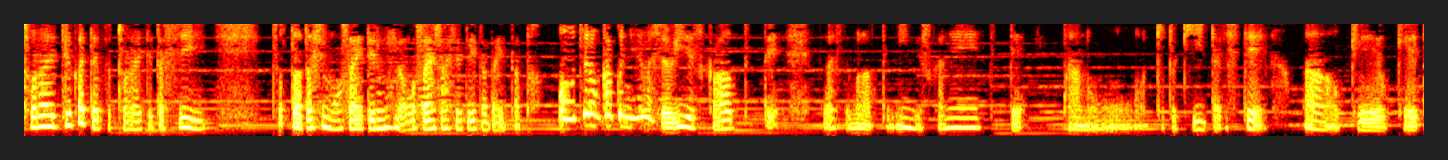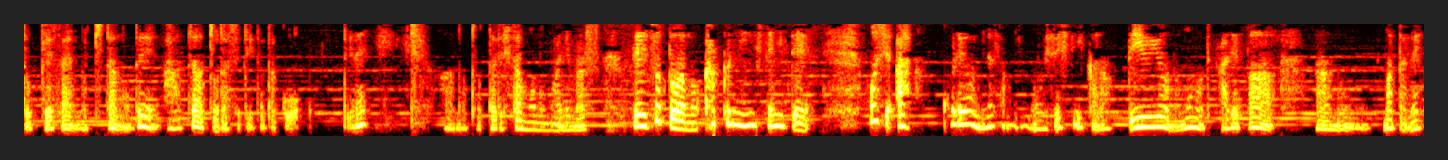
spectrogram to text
捉えてる方はやっぱ捉えてたし、ちょっと私も抑えてるものを抑えさせていただいたと。もちろん確認しましたよ。いいですか？って言って、出してもらってもいいんですかね？って言って、あのー、ちょっと聞いたりして、ああ、OK、OK と OK サインも来たので、あじゃあ取らせていただこうってね、あの、取ったりしたものもあります。で、ちょっとあの、確認してみて、もし、あ、これを皆さんにお見せしていいかな？っていうようなものであれば、あの、またね、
